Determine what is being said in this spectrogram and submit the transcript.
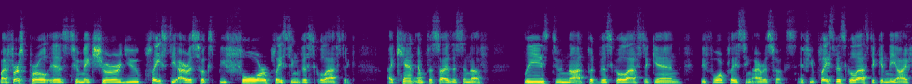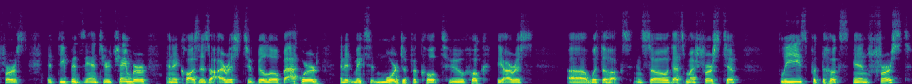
My first pearl is to make sure you place the iris hooks before placing viscoelastic. I can't emphasize this enough. Please do not put viscoelastic in before placing iris hooks. If you place viscoelastic in the eye first, it deepens the anterior chamber and it causes the iris to billow backward and it makes it more difficult to hook the iris uh, with the hooks. And so that's my first tip. Please put the hooks in first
